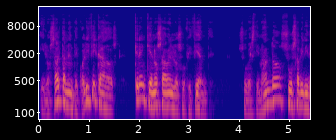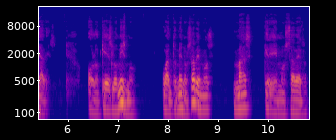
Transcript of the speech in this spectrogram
y los altamente cualificados creen que no saben lo suficiente, subestimando sus habilidades. O lo que es lo mismo, cuanto menos sabemos, más creemos saber.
